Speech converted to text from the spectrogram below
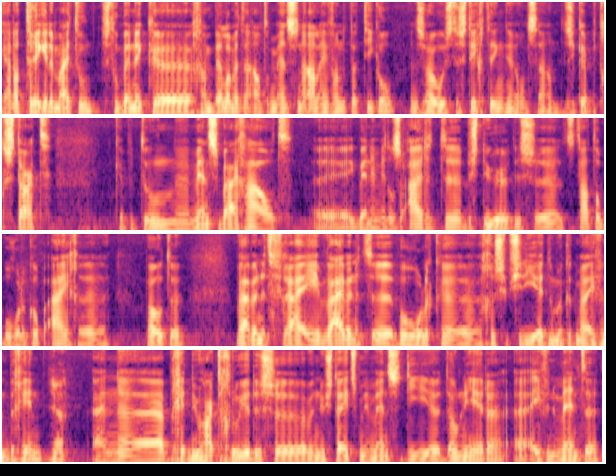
Ja, dat triggerde mij toen. Dus toen ben ik eh, gaan bellen met een aantal mensen naar aanleiding van het artikel. En zo is de stichting eh, ontstaan. Dus ik heb het gestart. Ik heb er toen eh, mensen bijgehaald. Eh, ik ben inmiddels uit het bestuur, dus het staat al behoorlijk op eigen poten. wij hebben het vrij, wij hebben het behoorlijk gesubsidieerd, noem ik het maar even in het begin. Ja. En het begint nu hard te groeien. Dus we hebben nu steeds meer mensen die doneren, evenementen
